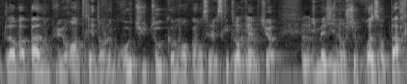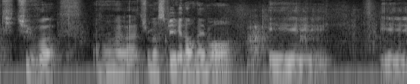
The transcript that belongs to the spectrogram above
donc là, on va pas non plus rentrer dans le gros tuto comment commencer le street workout, Mhm. tu vois. Mhm. Imaginons, je te croise au parc, tu vois. Euh, tu m'inspires énormément et, et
